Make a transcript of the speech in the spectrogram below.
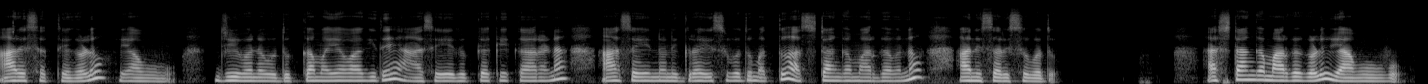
ಆರ್ಯ ಸತ್ಯಗಳು ಯಾವುವು? ಜೀವನವು ದುಃಖಮಯವಾಗಿದೆ, ಆಸೆಯೇ ದುಃಖಕ್ಕೆ ಕಾರಣ, ಆಸೆಯನ್ನು ನಿಗ್ರಹಿಸುವುದು ಮತ್ತು ಅಷ್ಟಾಂಗ ಮಾರ್ಗವನ್ನು ಅನುಸರಿಸುವುದು. ಅಷ್ಟಾಂಗ ಮಾರ್ಗಗಳು ಯಾವುವು?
